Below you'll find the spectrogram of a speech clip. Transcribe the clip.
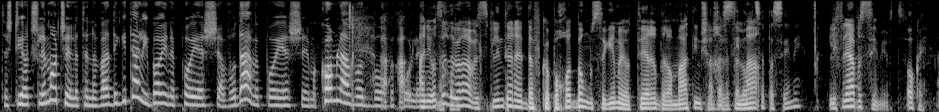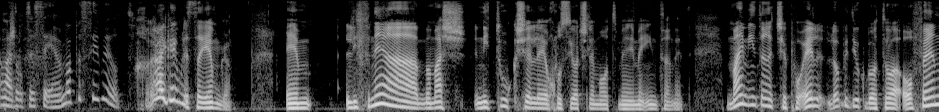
תשתיות שלמות של אתה נווד דיגיטלי, בוא, הנה, פה יש עבודה, ופה יש אה, מקום לעבוד בו וכולי. אני רוצה נכון. לדבר אבל ספלינטרנט דווקא פחות במושגים היותר דרמטיים של חסימה. אבל אתה לא רוצה פסימי? לפני הפסימיות. אוקיי. מה, אתה רוצה לסיים עם הפסימיות? רגע, אם לסיים גם. לפני הממש ניתוק של אוכלוסיות שלמות מאינטרנט, מה עם אינטרנט שפועל לא בדיוק באותו האופן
